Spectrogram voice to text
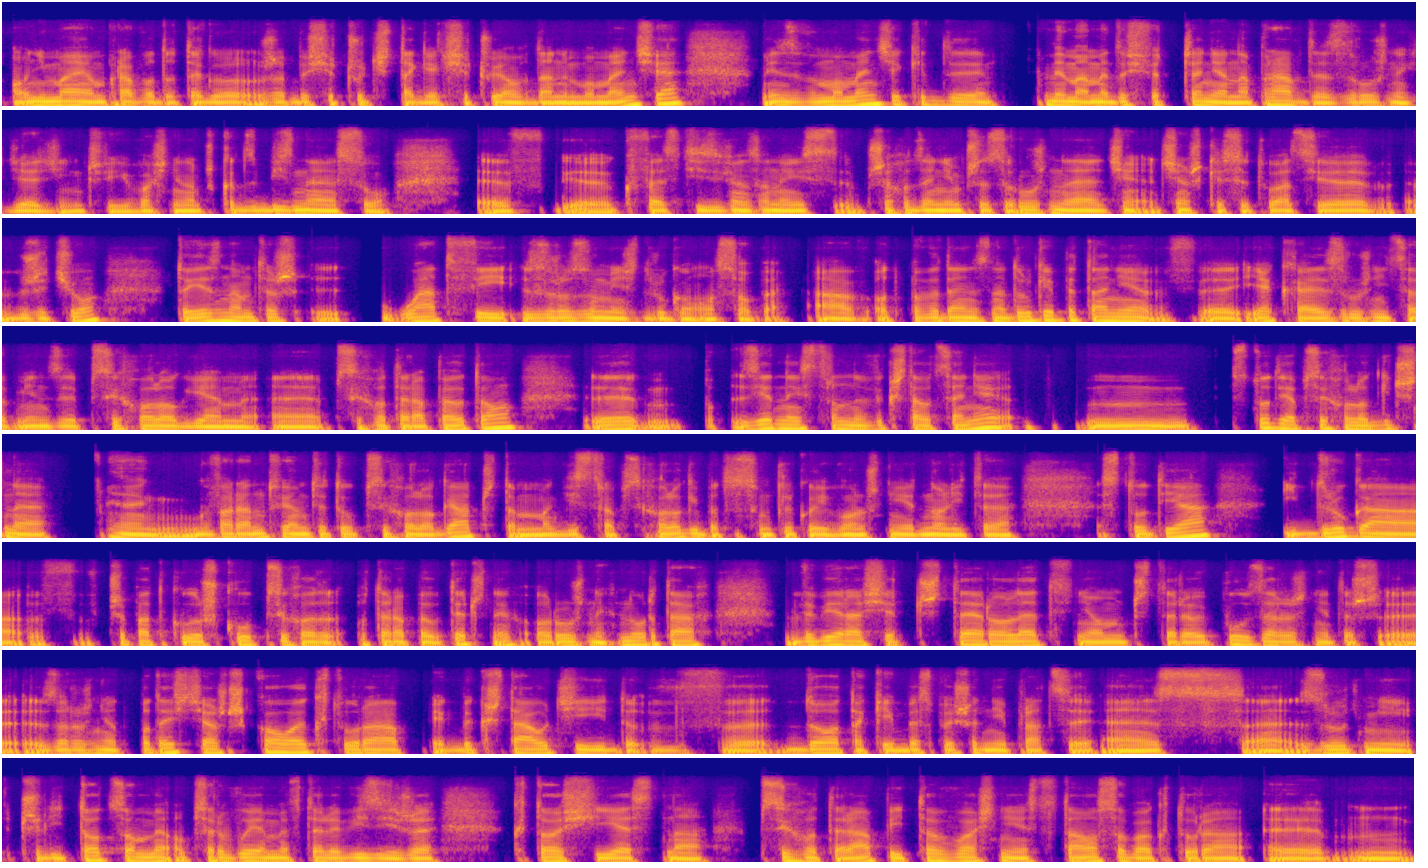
oni mają prawo do tego, żeby się czuć tak, jak się czują w danym momencie, więc w momencie, kiedy My mamy doświadczenia naprawdę z różnych dziedzin, czyli właśnie na przykład z biznesu, e, w e, kwestii związanej z przechodzeniem przez różne ciężkie sytuacje w życiu, to jest nam też e, łatwiej zrozumieć drugą osobę. A odpowiadając na drugie pytanie, jaka jest różnica między psychologiem, psychoterapeutą? Z jednej strony wykształcenie, studia psychologiczne gwarantują tytuł psychologa, czy tam magistra psychologii, bo to są tylko i wyłącznie jednolite studia. I druga, w przypadku szkół psychoterapeutycznych o różnych nurtach, wybiera się czteroletnią, czteroipół, zależnie też e, zależnie od podejścia, szkołę, która jakby kształci do, w, do takiej bezpośredniej pracy e, z, z ludźmi, czyli to, co my obserwujemy w telewizji, że ktoś jest na psychoterapii, to właśnie jest ta osoba, która, e,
